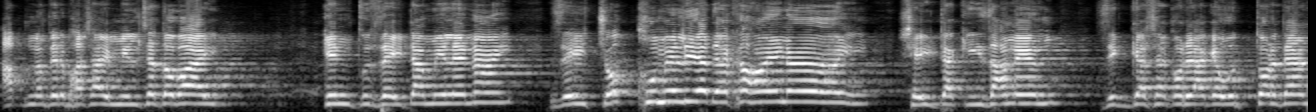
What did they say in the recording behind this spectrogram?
আপনাদের ভাষায় মিলছে তো ভাই, কিন্তু যেইটা মিলে নাই, যেই চক্ষু মেলিয়ে দেখা হয় নাই, সেইটা কি জানেন? জিজ্ঞাসা করে আগে উত্তর দেন।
